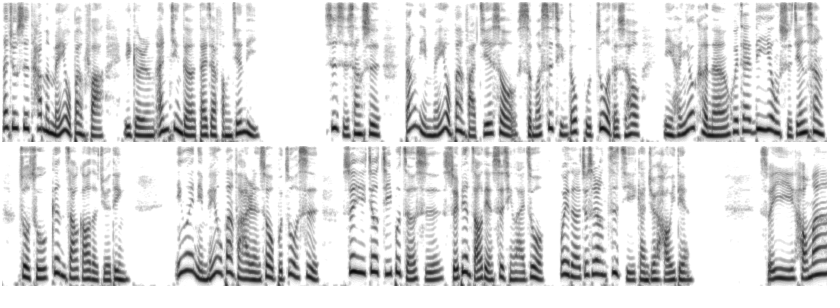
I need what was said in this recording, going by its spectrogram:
那就是他们没有办法一个人安静的待在房间里。事实上是，当你没有办法接受什么事情都不做的时候，你很有可能会在利用时间上做出更糟糕的决定，因为你没有办法忍受不做事，所以就饥不择食，随便找点事情来做。”为的就是让自己感觉好一点，所以好吗？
